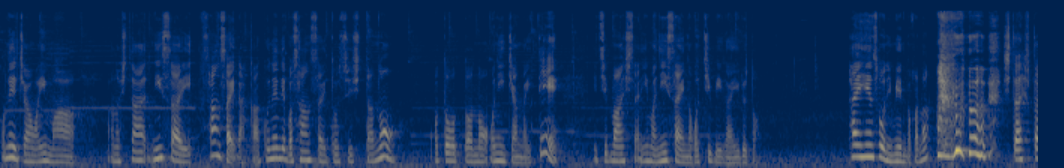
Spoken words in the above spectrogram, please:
お姉ちゃんは今あの下2歳3歳だ学年で言えば3歳年下の弟のお兄ちゃんがいて一番下に今2歳のおちびがいると大変そうに見えるのかな？下2人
